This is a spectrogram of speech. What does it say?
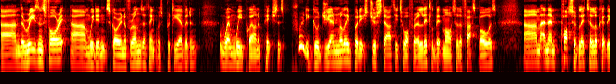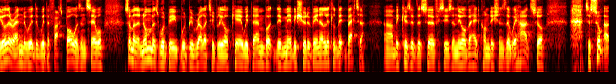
Um, the reasons for it, um, we didn't score enough runs, I think was pretty evident. When we play on a pitch that's pretty good generally, but it's just started to offer a little bit more to the fast bowlers. Um, and then possibly to look at the other end with the, with the fast bowlers and say, well, some of the numbers would be would be relatively okay with them, but they maybe should have been a little bit better uh, because of the surfaces and the overhead conditions that we had. So to sum uh,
